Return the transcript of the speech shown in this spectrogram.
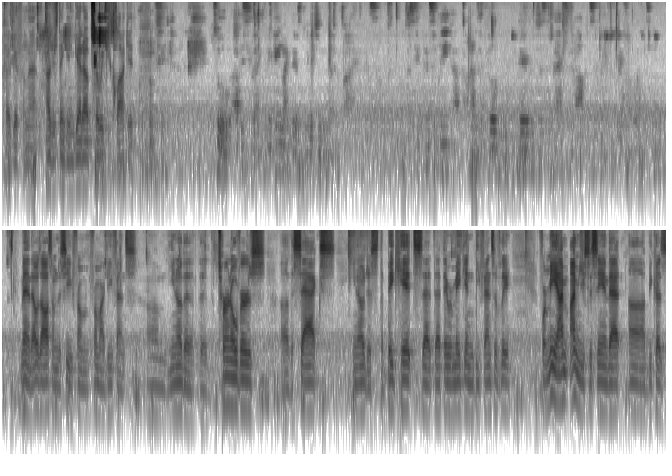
felt good from that. I was just thinking, get up so we could clock it. so obviously, like in a game like this, the? Man, that was awesome to see from from our defense. Um, you know the the turnovers uh, the sacks, you know, just the big hits that, that they were making defensively. For me, I'm, I'm used to seeing that uh, because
